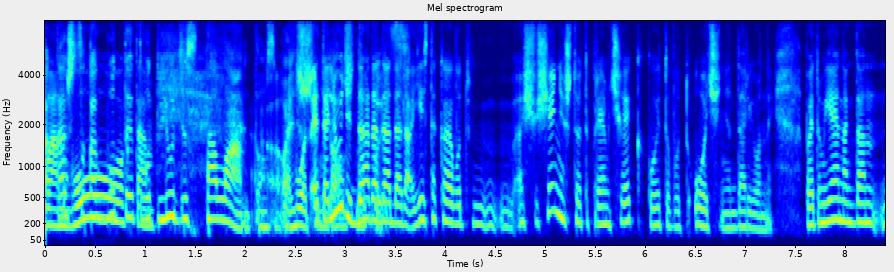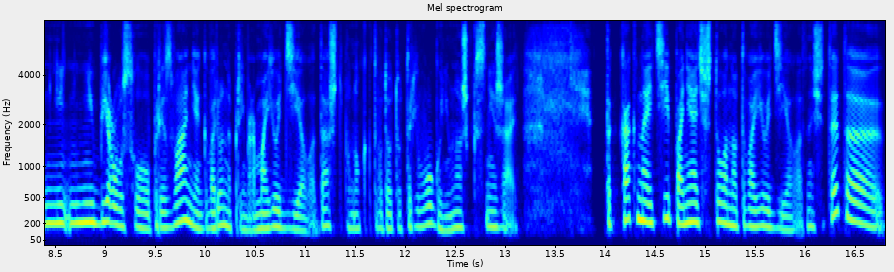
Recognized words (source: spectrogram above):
Ван кажется, Гог, как будто там. это вот люди с талантом, с большим Вот, это люди, да, да, да, да, да, есть такое вот ощущение, что это прям человек какой-то вот очень одаренный. Поэтому я иногда не, не беру слово призвание, говорю, например, мое дело, да, чтобы оно как-то вот эту тревогу немножко снижает. Так как найти, понять, что оно твое дело? Значит, это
